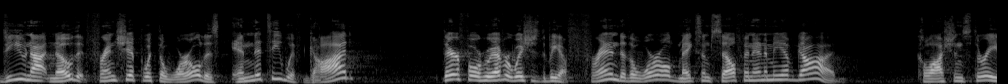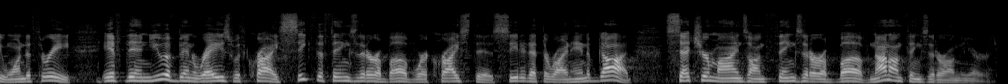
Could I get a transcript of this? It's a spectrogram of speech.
do you not know that friendship with the world is enmity with God? Therefore, whoever wishes to be a friend of the world makes himself an enemy of God. Colossians 3 1 to 3. If then you have been raised with Christ, seek the things that are above where Christ is, seated at the right hand of God. Set your minds on things that are above, not on things that are on the earth.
